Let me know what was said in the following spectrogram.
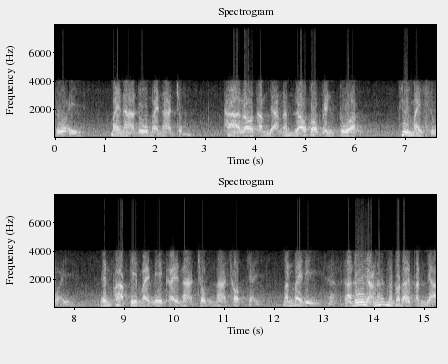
สวย ไม่น่าดูไม่น่าชมถ้าเราทำอย่างนั้นเราก็เป็นตัวที่ไม่สวย เป็นภาพที่ไม่มีใครน่าชมน่าชอบใจ มันไม่ดีนะถ้าดูอย่างนั้นมันก็ได้ปัญญา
